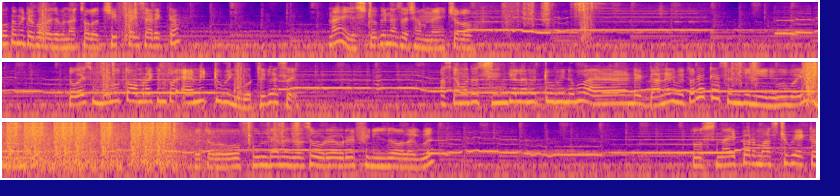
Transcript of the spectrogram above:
বোকামিটা করা যাবে না। চলো চিপ পাইছে আরেকটা। না স্টোকেন আছে সামনে, চলো। তো গাইস মূলত আমরা কিন্তু এমিট টুবি নিব, ঠিক আছে? আজকে আমাদের সিঙ্গেল এমিট টুবি নেব অ্যান্ড গানের ভিতরে একটা নিয়ে নিবো, ভাই তো চলো, ও ফুল ড্যামেজ আছে, ওরে ওরে ফিনিশ দেওয়া লাগবে। তো স্নাইপার মাস্ট বি একটা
